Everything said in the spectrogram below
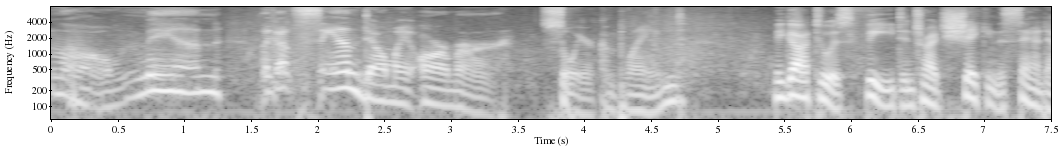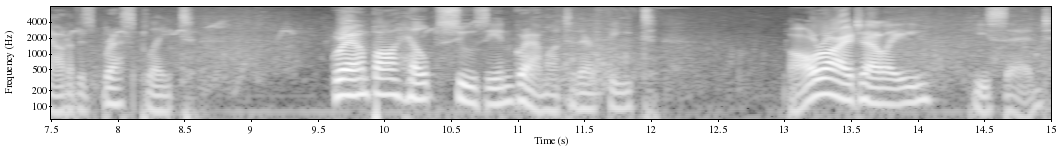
Oh man, I got sand down my armor, Sawyer complained. He got to his feet and tried shaking the sand out of his breastplate. Grandpa helped Susie and Grandma to their feet. All right, Ellie, he said.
